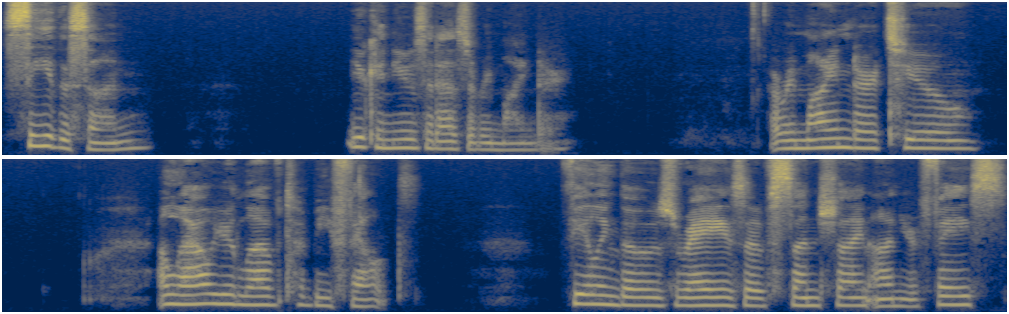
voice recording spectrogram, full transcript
see the sun, you can use it as a reminder. A reminder to allow your love to be felt. Feeling those rays of sunshine on your face,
